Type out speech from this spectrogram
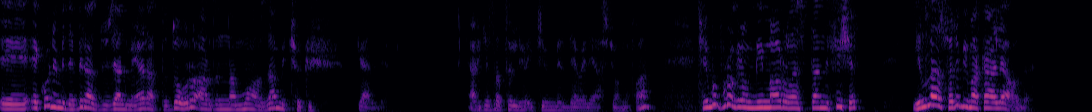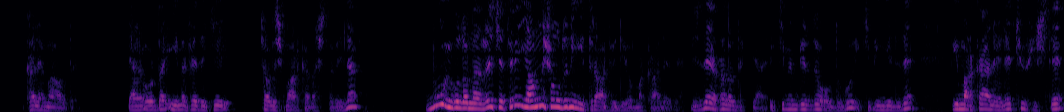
E, ekonomide biraz düzelme yarattı. Doğru ardından muazzam bir çöküş geldi. Herkes hatırlıyor 2001 devalüasyonlu falan. Şimdi bu programın mimarı olan Stanley Fisher yıllar sonra bir makale aldı. Kaleme aldı. Yani orada IMF'deki çalışma arkadaşlarıyla bu uygulanan reçetenin yanlış olduğunu itiraf ediyor makalede. Biz de yakaladık yani. 2001'de oldu bu. 2007'de bir makaleyle tüh işte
